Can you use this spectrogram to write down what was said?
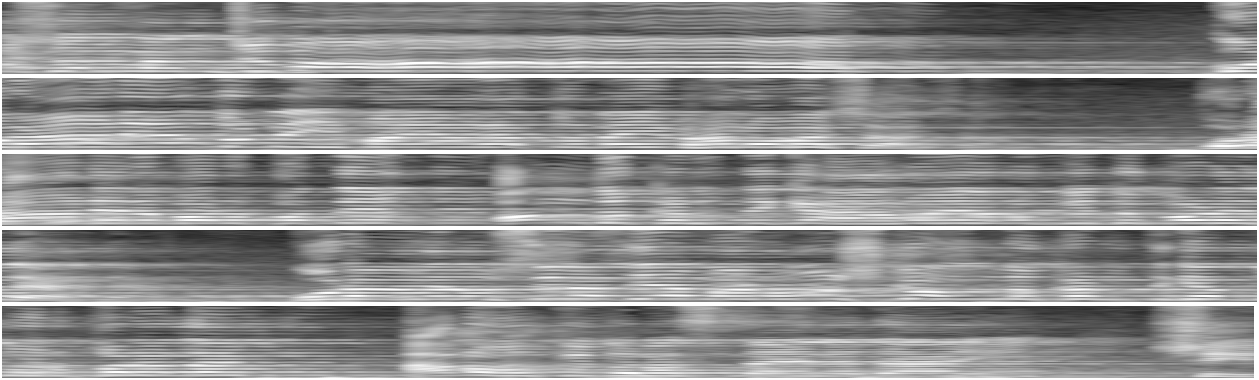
মুসলমান যুবক, কোরআনে এতটাই মায়ার, এতটাই ভালোবাসা কোরআনের বরকতে অন্ধকার থেকে আলোয় আলোকিত করে দেয়। কোরআনের উসিলা দিয়ে মানুষকে অন্ধকার থেকে দূর করে দেয়, আলোকিত রাস্তায় এনে দেয়। সেই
